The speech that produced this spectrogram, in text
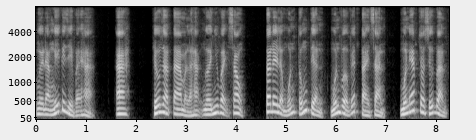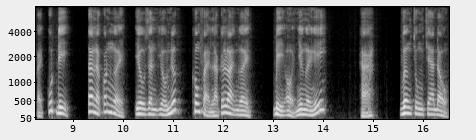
người đang nghĩ cái gì vậy hả? À, thiếu gia ta mà là hạng người như vậy sao? Ta đây là muốn tống tiền, muốn vừa vét tài sản, muốn ép cho sứ đoàn phải cút đi. Ta là con người, yêu dân yêu nước, không phải là cái loại người bỉ ổi như người nghĩ. Hả? Vương Trung che đầu,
